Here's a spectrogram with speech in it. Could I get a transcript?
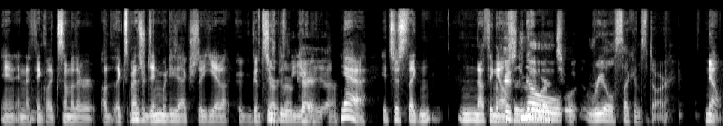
and, and I think like some of their uh, like Spencer Dinwiddie actually he had a, good start to the year. Yeah. Yeah, it's just like nothing But else. there's really no worked. real second star. no.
